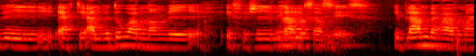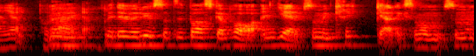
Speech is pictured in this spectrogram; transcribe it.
vi äter ju Alvedon om vi är förkylda. Ja, liksom. precis. Ibland behöver man hjälp på Mm. vägen. Men det är väl just att det bara ska vara en hjälp som en krycka liksom om, som man,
